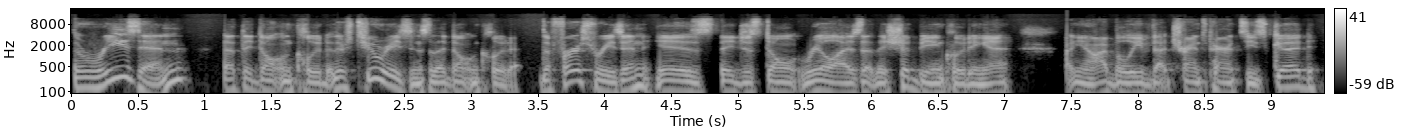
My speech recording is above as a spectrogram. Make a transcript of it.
The reason that they don't include it, there's two reasons that they don't include it. The first reason is they just don't realize that they should be including it you know, I believe that transparency is good.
